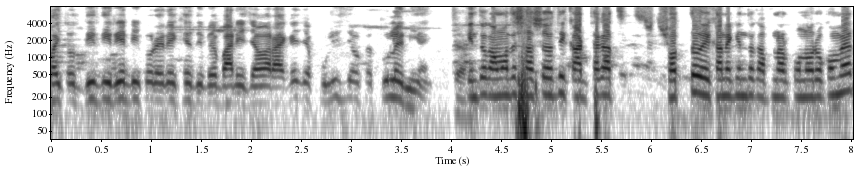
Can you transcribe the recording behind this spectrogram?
হয়তো দিদি রেডি করে রেখে দিবে বাড়ি যাওয়ার আগে যে পুলিশ যে ওকে তুলে নিয়ে কিন্তু আমাদের স্বাস্থ্যসাথী কার্ড থাকা সত্ত্বেও এখানে কিন্তু আপনার কোনো রকমের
